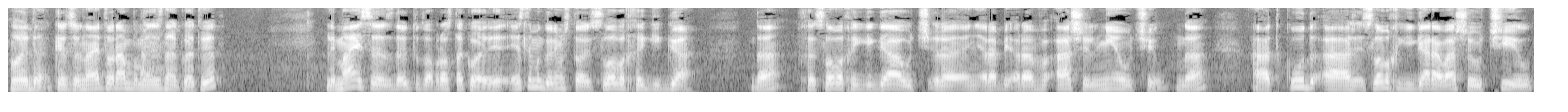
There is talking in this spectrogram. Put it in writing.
Лойда, Кетчер, на этого рампа я не знаю, какой ответ. Лимайса задают тут вопрос такой. Если мы говорим, что слово хагига да, слово хагига уч, Раби, Рав Ашель не учил, да, а откуда, а слово хагига Раваши учил,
